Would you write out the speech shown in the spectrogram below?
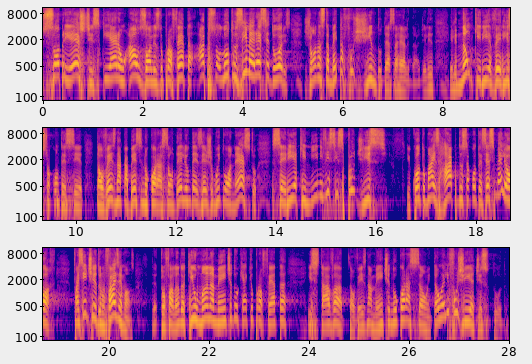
sobre estes que eram, aos olhos do profeta, absolutos imerecedores. Jonas também está fugindo dessa realidade. Ele, ele não queria ver isso acontecer. Talvez na cabeça e no coração dele, um desejo muito honesto seria que Nínive se explodisse. E quanto mais rápido isso acontecesse, melhor. Faz sentido, não faz, irmãos? Estou falando aqui humanamente do que é que o profeta estava, talvez, na mente e no coração. Então ele fugia disso tudo.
